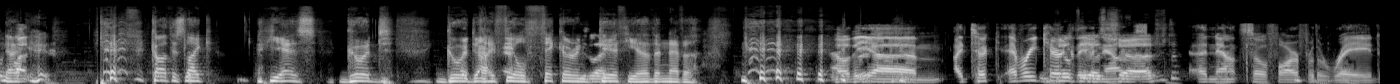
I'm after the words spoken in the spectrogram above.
no, But- Carth is like, yes, good, good. I feel thicker and like- girthier than ever. no, the um, I took every character they've announced judged. announced so far for the raid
